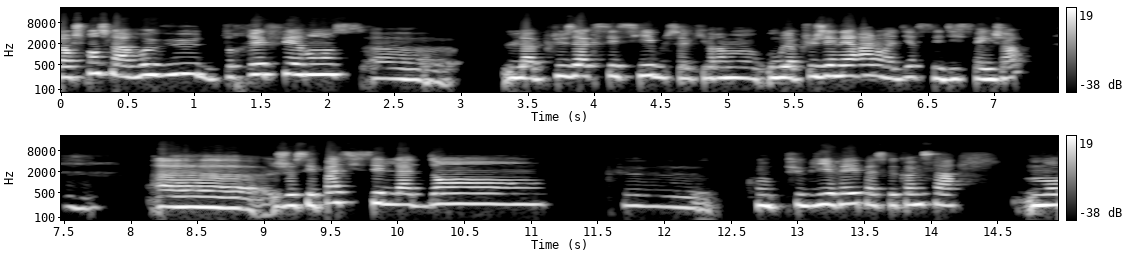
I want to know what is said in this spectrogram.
Alors, je pense la revue de référence euh, la plus accessible, celle qui vraiment, ou la plus générale, on va dire, c'est Dysphagia. Mhm. Euh, je ne sais pas si c'est là-dedans qu'on publierait, parce que comme ça, mon,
